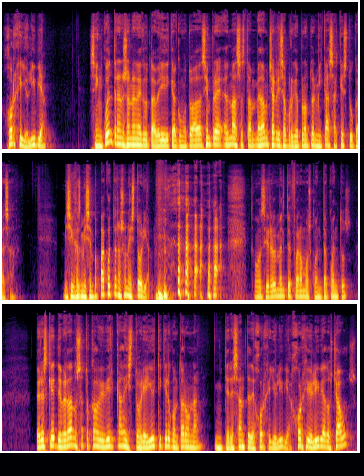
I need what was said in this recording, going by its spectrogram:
Jorge y Olivia se encuentran, es una anécdota verídica como toda, siempre, es más, hasta me da mucha risa porque pronto en mi casa, que es tu casa, mis hijas me dicen, papá, cuéntanos una historia. como si realmente fuéramos cuentacuentos. Pero es que de verdad nos ha tocado vivir cada historia y hoy te quiero contar una interesante de Jorge y Olivia. Jorge y Olivia, dos chavos.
